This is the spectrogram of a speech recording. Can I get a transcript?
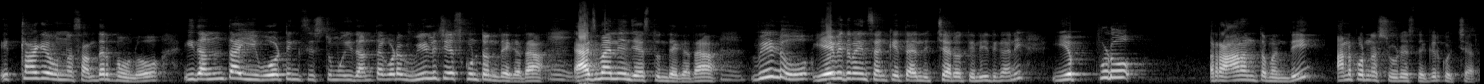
ఇట్లాగే ఉన్న సందర్భంలో ఇదంతా ఈ ఓటింగ్ సిస్టము ఇదంతా కూడా వీళ్ళు చేసుకుంటుందే కదా. యాజమాన్యం చేస్తుందే కదా. వీళ్ళు ఏ విధమైన సంకేతాలు ఇచ్చారో తెలియదు కానీ ఎప్పుడు రానంత మంది అన్నపూర్ణ స్టూడియోస్ దగ్గరికి వచ్చారు.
